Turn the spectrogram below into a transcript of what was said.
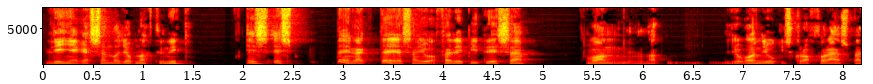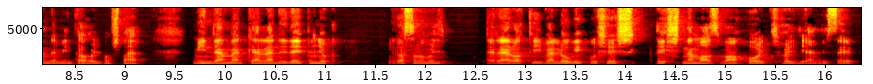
lényegesen nagyobbnak tűnik. És, és tényleg teljesen jó a felépítése, van, van jó kis kraftolás benne, mint ahogy most már mindenben kell lenni, de itt mondjuk még azt mondom, hogy relatíven logikus, és, és nem az van, hogy, hogy ilyen izé,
